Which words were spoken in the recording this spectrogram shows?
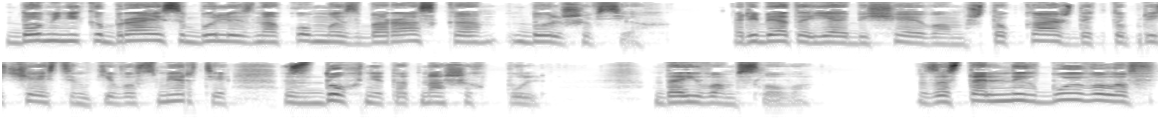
Доминик и Брайс были знакомы с Бараско дольше всех. Ребята, я обещаю вам, что каждый, кто причастен к его смерти, сдохнет от наших пуль. Даю вам слово. За стальных буйволов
